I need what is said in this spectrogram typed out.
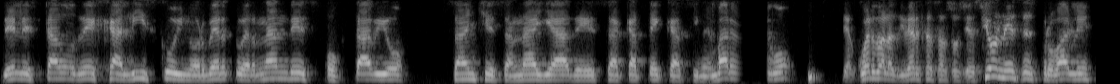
del estado de Jalisco y Norberto Hernández, Octavio Sánchez Anaya de Zacatecas. Sin embargo, de acuerdo a las diversas asociaciones, es probable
